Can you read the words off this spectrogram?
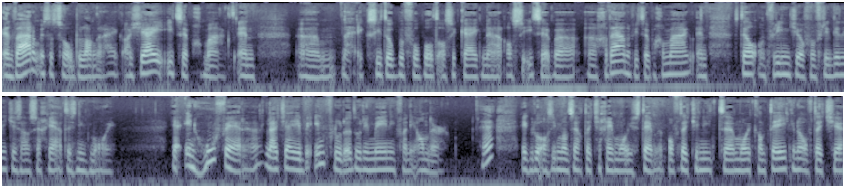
En waarom is dat zo belangrijk? Als jij iets hebt gemaakt en Ehm, nou, ik zie het ook bijvoorbeeld als ik kijk naar als ze iets hebben uh, gedaan of iets hebben gemaakt. En stel een vriendje of een vriendinnetje zou zeggen: Ja, het is niet mooi. Ja, in hoeverre laat jij je beïnvloeden door die mening van die ander? Hè? Ik bedoel, als iemand zegt dat je geen mooie stem hebt, of dat je niet uh, mooi kan tekenen, of dat je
